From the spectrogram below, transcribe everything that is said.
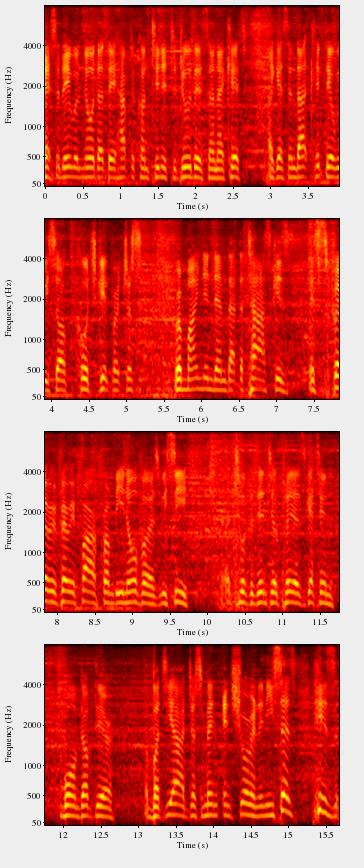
Yeah, so they will know that they have to continue to do this. And I guess, I guess in that clip there, we saw Coach Gilbert just reminding them that the task is, is very, very far from being over as we see uh, two of the Dinthill players getting warmed up there. But yeah, just ensuring. And he says his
